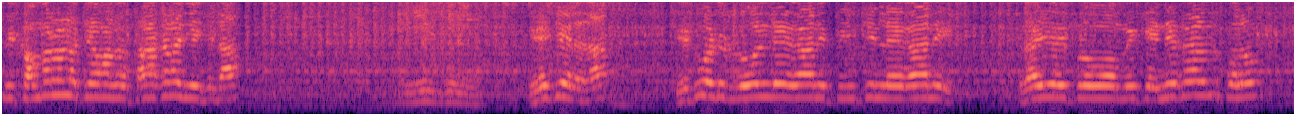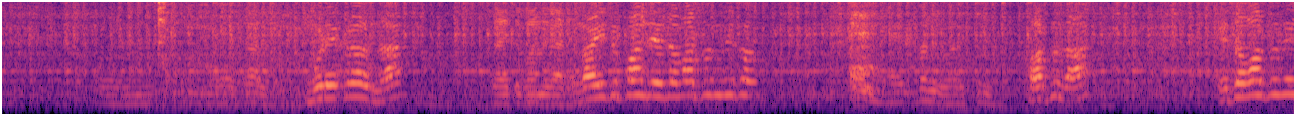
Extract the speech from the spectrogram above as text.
మీ కమర్ వాళ్ళకి ఏమన్నా సహకారం చేసిండా? ఏం చేయలేదు. ఎటువంటి లోన్లే కానీ పింఛన్లే కానీ రైతు ఇప్పుడు మీకు ఎన్ని ఎకరాలు ఉంది పొలం? మూడు ఎకరాలు ఉందా? రైతు బంధు రైతు ఎంత పడుతుంది మీకు? పడుతుంది. ఎంత పడుతుంది?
